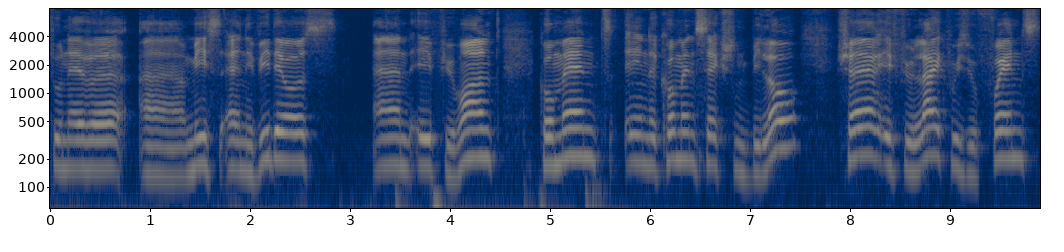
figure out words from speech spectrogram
to never uh, miss any videos and if you want comment in the comment section below. Share if you like with your friends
